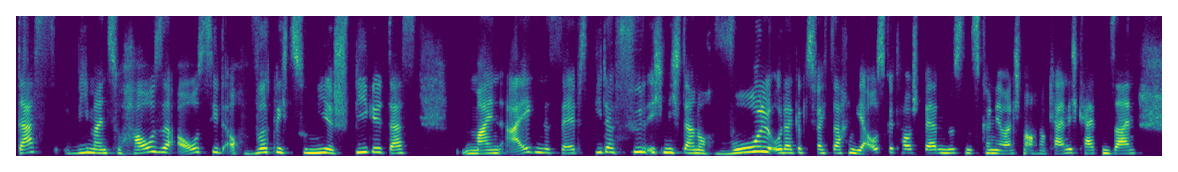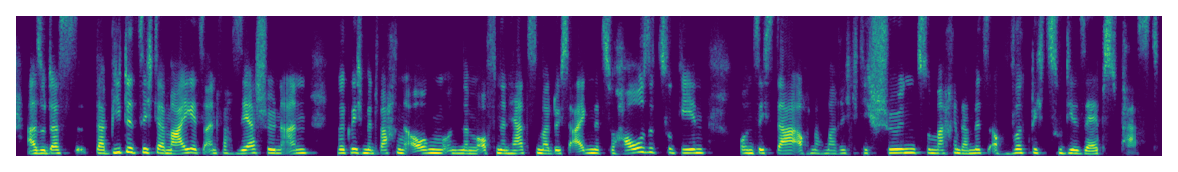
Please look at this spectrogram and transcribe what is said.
das, wie mein Zuhause aussieht, auch wirklich zu mir? Spiegelt das mein eigenes Selbst wieder? Fühle ich mich da noch wohl oder gibt es vielleicht Sachen, die ausgetauscht werden müssen? Das können ja manchmal auch nur Kleinigkeiten sein. Also das, da bietet sich der Mai jetzt einfach sehr schön an, wirklich mit wachen Augen und einem offenen Herzen mal durchs eigene Zuhause zu gehen und sich da auch nochmal richtig schön zu machen, damit es auch wirklich zu dir selbst passt.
